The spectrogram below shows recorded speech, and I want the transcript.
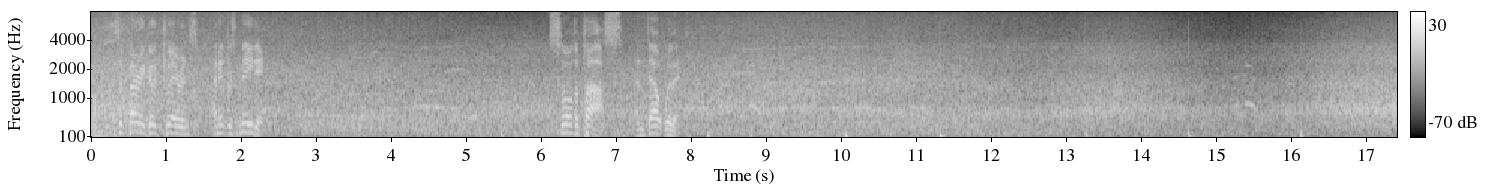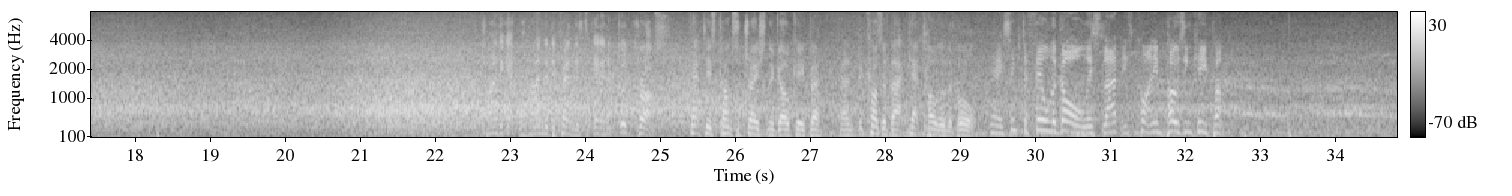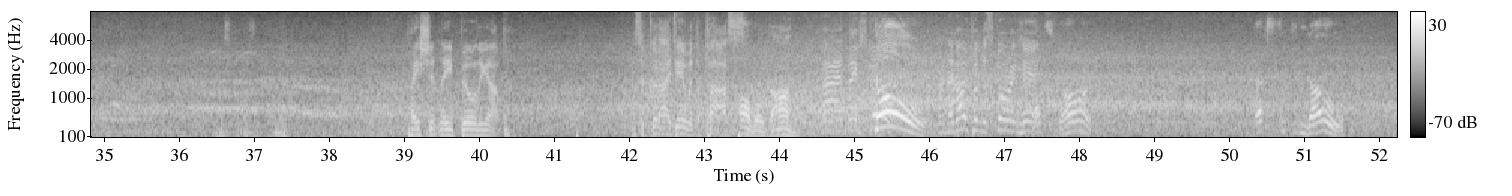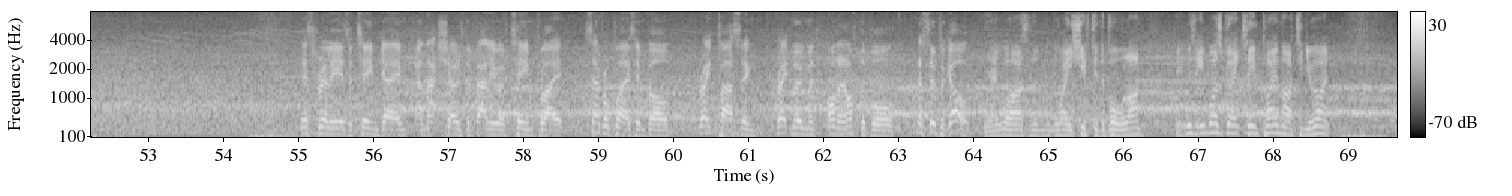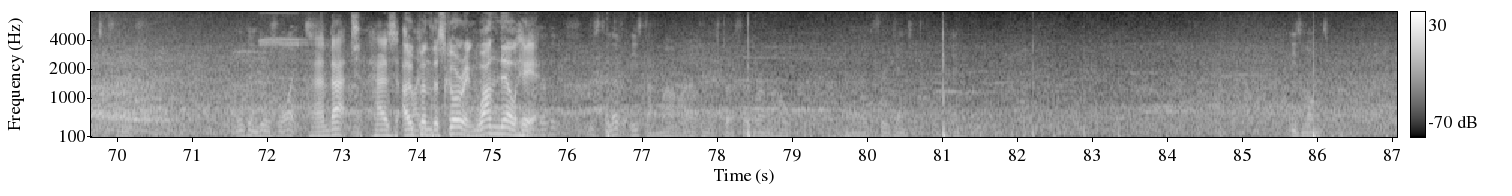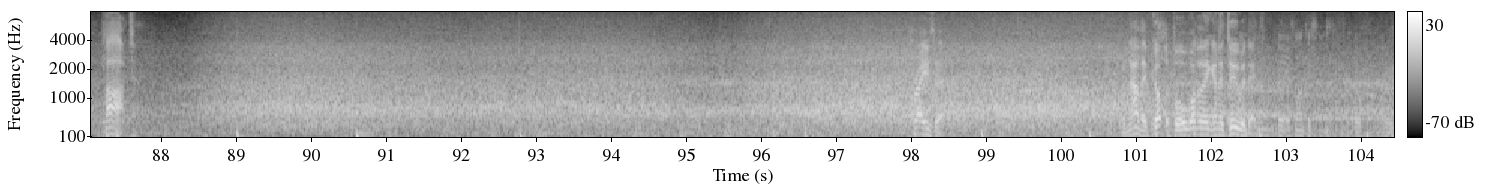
That's a very good clearance, and it was needed. Saw the pass and dealt with it. Trying to get behind the defenders to get in a good cross. Kept his concentration, the goalkeeper, and because of that, kept hold of the ball. Yeah, he seems to fill the goal, this lad. He's quite an imposing keeper. Nice, nice. Patiently building up. That's a good idea with the pass. Oh, well done. And they've scored! Goal! And they've opened the scoring here. Let's go. Let's freaking go. This really is a team game, and that shows the value of team play. Several players involved, great passing, Great movement on and off the ball, and a super goal. Yeah, it was, the, the way he shifted the ball on. It was, it was great team play, Martin, you're right. To finish. Morgan gives White. And that has opened the scoring. 1-0 here. He's delivered. He's done well. I don't think he's put a foot wrong the whole uh, three games of the. He's long term. Hart. Fraser. Well, now they've got the ball. What are they going to do with it? But if I defend for battery,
